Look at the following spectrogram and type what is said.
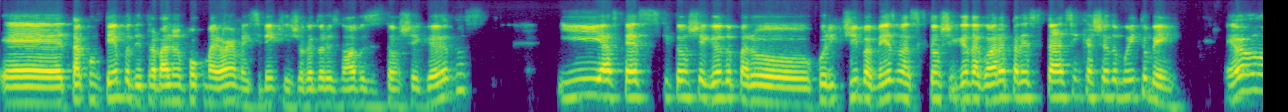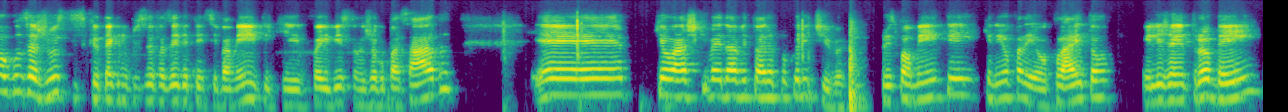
está é, tá com tempo de trabalho um pouco maior, mas se bem que jogadores novos estão chegando, e as peças que estão chegando para o Curitiba, mesmo as que estão chegando agora, parece que está se encaixando muito bem. É alguns ajustes que o técnico precisa fazer defensivamente, que foi visto no jogo passado, é, que eu acho que vai dar a vitória para o Curitiba principalmente, que nem eu falei, o Clayton, ele já entrou bem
